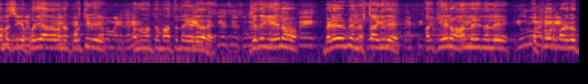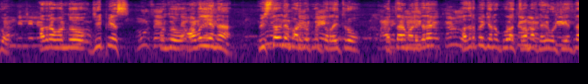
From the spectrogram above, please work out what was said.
ಸಮಸ್ಯೆಗೆ ಪರಿಹಾರವನ್ನು ಕೊಡ್ತೀವಿ ಅನ್ನುವಂಥ ಮಾತನ್ನು ಹೇಳಿದ್ದಾರೆ. ಜೊತೆಗೆ ಏನು ಬೆಳೆ ವಿಮೆ ನಷ್ಟ ಆಗಿದೆ. ಅದಕ್ಕೆ ಏನು ಆನ್ಲೈನ್ನಲ್ಲಿ ಅಪ್ಲೋಡ್ ಮಾಡಬೇಕು. ಅದರ ಒಂದು ಜಿ ಪಿ ಎಸ್ ಒಂದು ಅವಧಿಯನ್ನು ವಿಸ್ತರಣೆ ಮಾಡಬೇಕು ಅಂತ ರೈತರು ಒತ್ತಾಯ ಮಾಡಿದ್ದಾರೆ. ಅದರ ಬಗ್ಗೆನೂ ಕೂಡ ಕ್ರಮ ಕೈಗೊಳ್ತೀವಿ ಅಂತ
